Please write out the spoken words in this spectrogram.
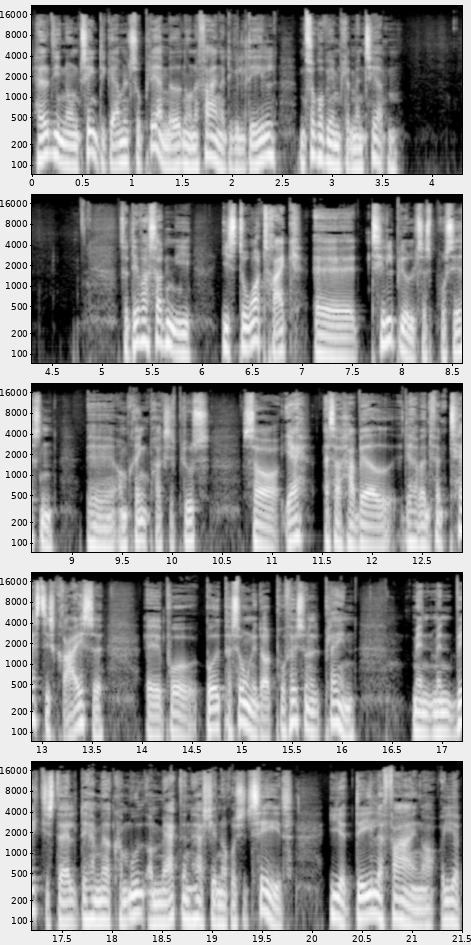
havde de nogle ting, de gerne ville supplere med, nogle erfaringer, de ville dele, men så kunne vi implementere dem. Så det var sådan i, i store træk øh, tilblivelsesprocessen øh, omkring Praxis Plus. Så ja, altså har været, det har været en fantastisk rejse øh, på både personligt og et professionelt plan. Men, men vigtigst af alt, det her med at komme ud og mærke den her generositet i at dele erfaringer og i at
